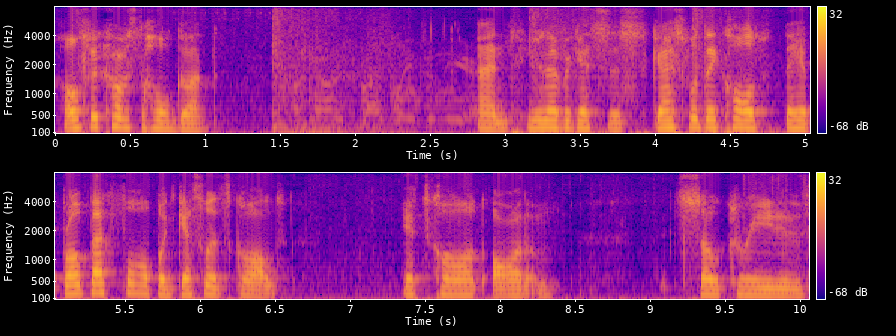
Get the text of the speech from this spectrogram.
Hopefully it covers the whole gun. And you never guess this. Guess what they called? They brought back fall, but guess what it's called? It's called autumn. It's so creative.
